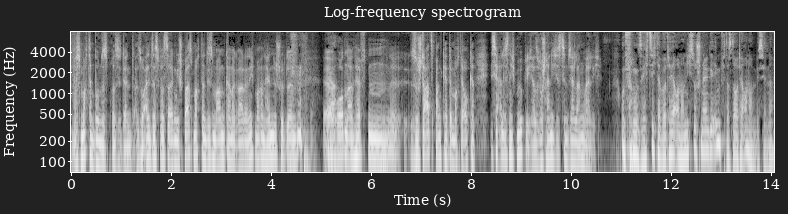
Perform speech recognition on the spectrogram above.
was macht ein Bundespräsident? Also all das, was eigentlich Spaß macht an diesem Abend, kann er gerade nicht machen. Hände schütteln, äh, ja. Orden anheften, äh, so Staatsbankette macht er auch gern. Ist ja alles nicht möglich. Also wahrscheinlich ist ihm sehr langweilig. Und 65, da wird er ja auch noch nicht so schnell geimpft. Das dauert ja auch noch ein bisschen, ne?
